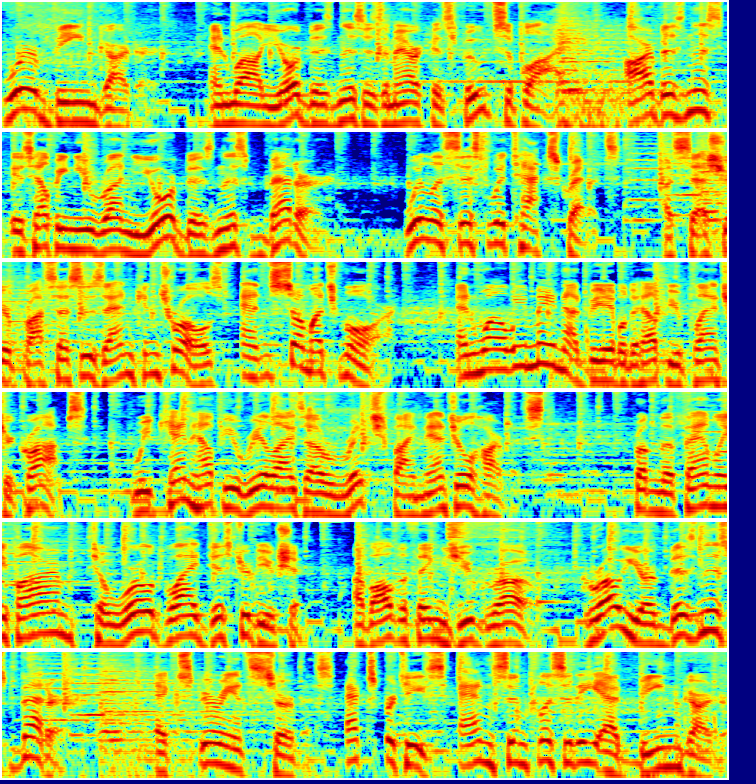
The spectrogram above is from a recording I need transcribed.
We're Beene Garter. And while your business is America's food supply, our business is helping you run your business better. We'll assist with tax credits, assess your processes and controls, and so much more. And while we may not be able to help you plant your crops, we can help you realize a rich financial harvest. From the family farm to worldwide distribution of all the things you grow, grow your business better. Experience service, expertise, and simplicity at Beene Garter.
